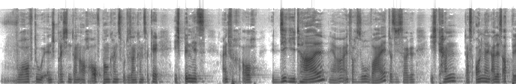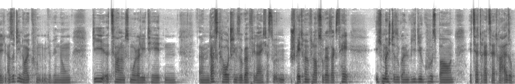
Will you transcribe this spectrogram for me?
worauf du entsprechend dann auch aufbauen kannst, wo du sagen kannst, okay, ich bin jetzt einfach auch digital, ja, einfach so weit, dass ich sage, ich kann das online alles abbilden. Also die Neukundengewinnung, die äh, Zahlungsmodalitäten, ähm, das Coaching sogar vielleicht, dass du im späteren Verlauf sogar sagst, hey, ich möchte sogar einen Videokurs bauen, etc. etc. Also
